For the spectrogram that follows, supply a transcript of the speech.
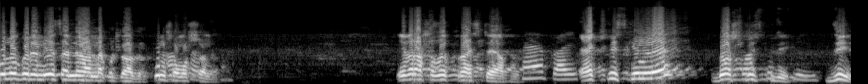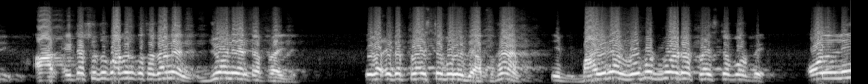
কোনো করে নিয়ে চাইলে রান্না করতে পারবেন কোনো আচ্ছা, সমস্যা নেই। এবার আসা যাক প্রাইসটাই আপু হ্যাঁ প্রাইস এক পিস কিনলে দশ পিস ফ্রি জি আর এটা শুধু পাবেন কোথায় জানেন? জুয়ানি এন্টারপ্রাইজে এবার এটা প্রাইসটা বলে দেয় আপু হ্যাঁ? এই বাইরের রোবট বুয়াটার প্রাইসটা পড়বে অনলি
